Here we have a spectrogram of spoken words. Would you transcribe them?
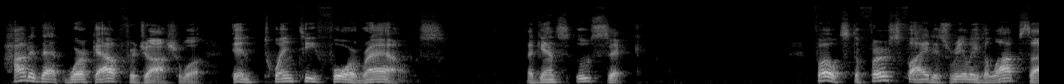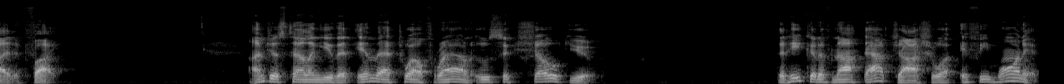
how did that work out for Joshua in 24 rounds against Usyk? Folks, the first fight is really the lopsided fight. I'm just telling you that in that 12th round, Usyk showed you that he could have knocked out Joshua if he wanted.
